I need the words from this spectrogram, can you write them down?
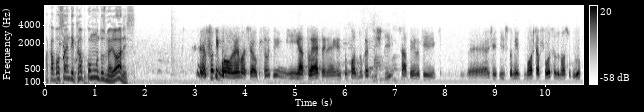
acabou saindo de campo como um dos melhores. É futebol, né, Marcelo? Principalmente em, em atleta, né? A gente não pode nunca desistir, sabendo que, que é, gente, isso também mostra a força do nosso grupo.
